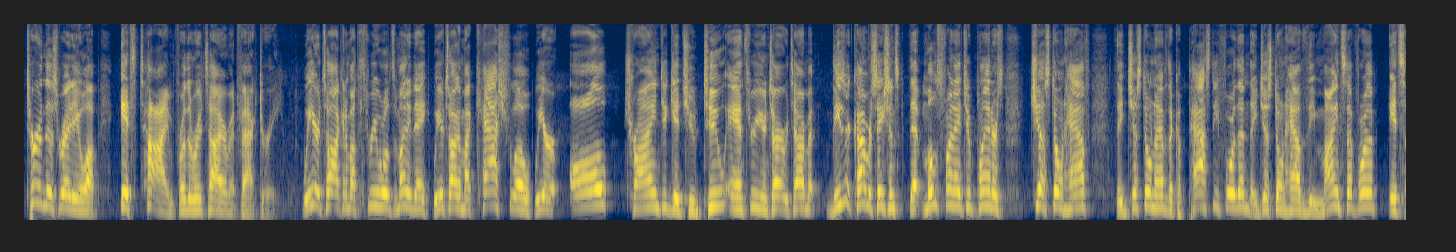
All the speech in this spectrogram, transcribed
turn this radio up. It's time for the Retirement Factory. We are talking about the three worlds of money today. We are talking about cash flow. We are all trying to get you to and through your entire retirement. These are conversations that most financial planners just don't have. They just don't have the capacity for them. They just don't have the mindset for them. It's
